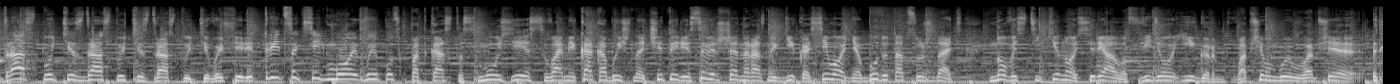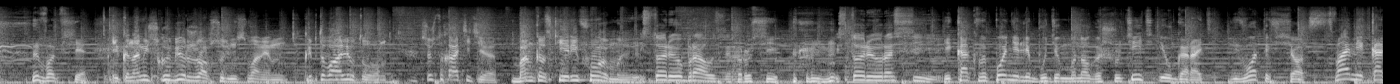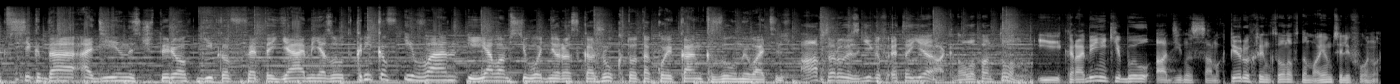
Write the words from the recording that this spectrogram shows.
Здравствуйте, здравствуйте, здравствуйте. В эфире 37-й выпуск подкаста «Смузи». С вами, как обычно, четыре совершенно разных гика. Сегодня будут обсуждать новости кино, сериалов, видеоигр. Вообще мы будем вообще... Вообще. Экономическую биржу обсудим с вами, криптовалюту, все, что хотите. Банковские реформы. Историю браузера, Руси. историю России. И как вы поняли, будем много шутить и угорать. И вот и все. С вами, как всегда, один из четырех гиков. Это я, меня зовут Криков Иван, и я вам сегодня расскажу, кто такой Канк-зауныватель. А второй из гигов это я, Кнолов Антон. И Коробейники был один из самых первых рингтонов на моем телефоне.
